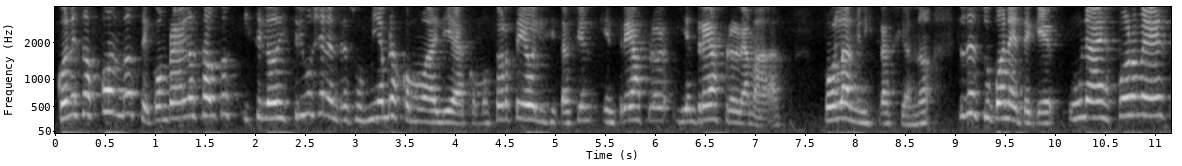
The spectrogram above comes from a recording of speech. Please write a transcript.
Con esos fondos se compran los autos y se los distribuyen entre sus miembros como modalidades, como sorteo, licitación y entregas, y entregas programadas por la administración, ¿no? Entonces, suponete que una vez por mes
